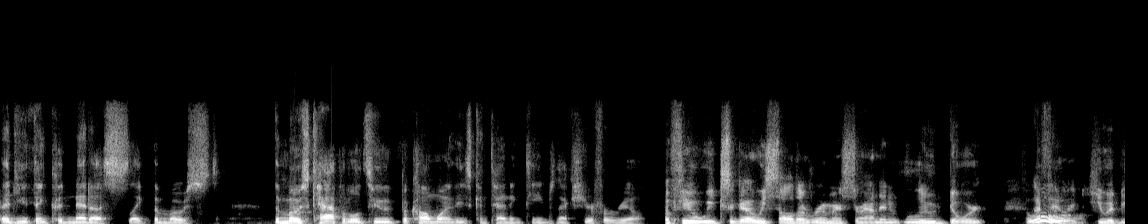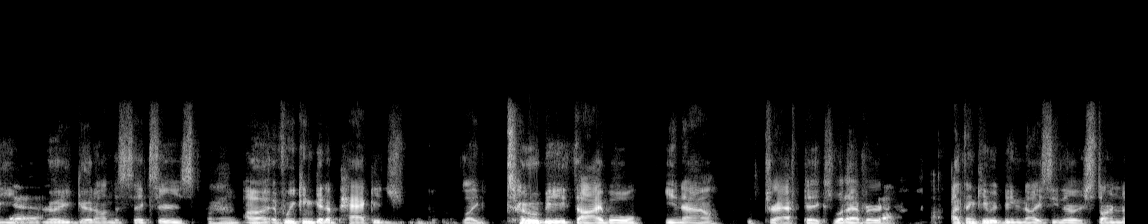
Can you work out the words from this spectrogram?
that you think could net us like the most, the most capital to become one of these contending teams next year for real? A few weeks ago, we saw the rumors surrounding Lu Dort Ooh, I feel like he would be yeah. really good on the Sixers. Mm-hmm. Uh, if we can get a package like Toby Thybulle, you know, draft picks, whatever. Yeah. I think he would be nice either starting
